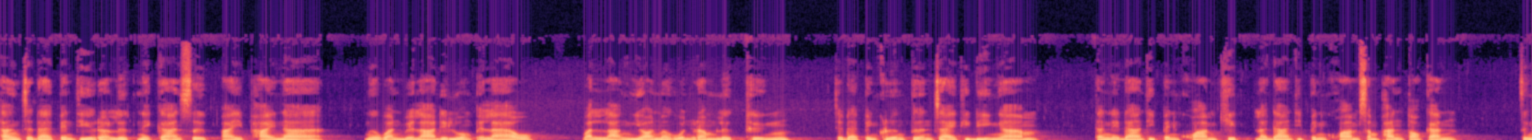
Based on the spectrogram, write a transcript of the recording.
ทั้งจะได้เป็นที่ระลึกในการสืบไปภายหน้า เมื่อวันเวลาได้ล่วงไปแล้ว วันหลังย้อนมาหวนรำลึกถึง จะได้เป็นเครื่องเตือนใจที่ดีงาม ทั้งในด้านที่เป็นความคิดและด้านที่เป็นความสัมพันธ์ต่อกัน ซึ่ง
